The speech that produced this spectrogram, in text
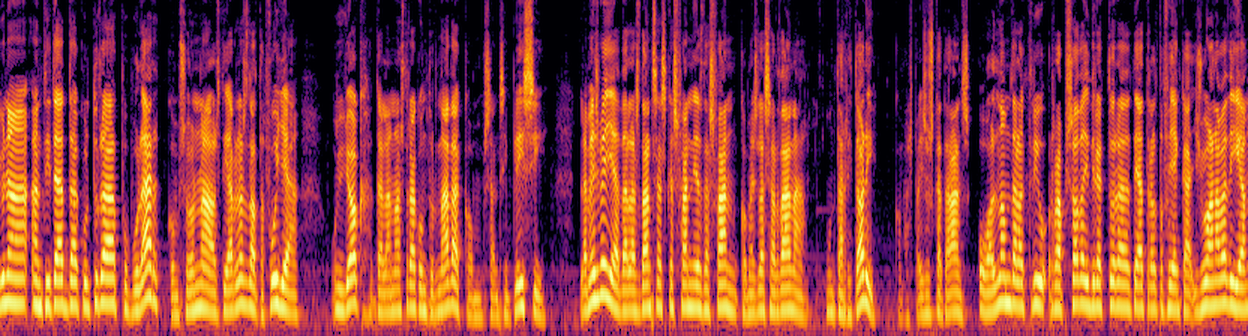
I una entitat de cultura popular, com són els Diables d'Altafulla, un lloc de la nostra contornada, com Sant Simplici, la més vella de les danses que es fan i es desfan, com és la sardana, un territori, com els Països Catalans, o el nom de l'actriu, rapsoda i directora de teatre altafollenca Joana Badia,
